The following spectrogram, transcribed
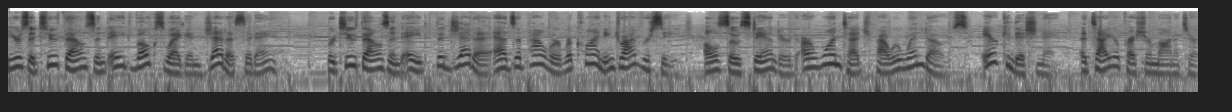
Here's a 2008 Volkswagen Jetta sedan. For 2008, the Jetta adds a power reclining driver's seat. Also standard are one-touch power windows, air conditioning, a tire pressure monitor,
